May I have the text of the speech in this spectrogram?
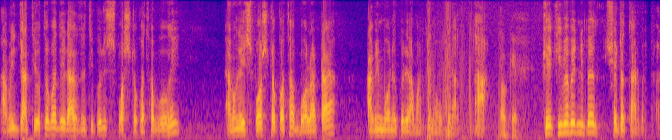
আমি জাতীয়তাবাদী রাজনীতি করি স্পষ্ট কথা বলি এবং এই স্পষ্ট কথা বলাটা আমি মনে করি আমার কোনো অপরাধ না। ওকে। কে কীভাবে নেবেন সেটা তার ব্যাপার।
